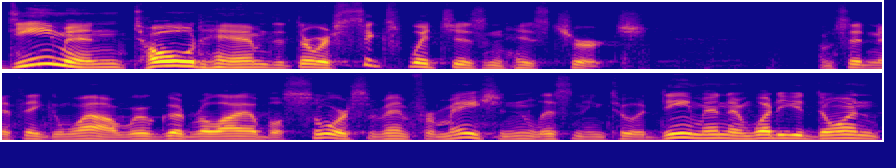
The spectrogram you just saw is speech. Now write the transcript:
demon told him that there were six witches in his church. I'm sitting there thinking, wow, real good, reliable source of information, listening to a demon. And what are you doing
